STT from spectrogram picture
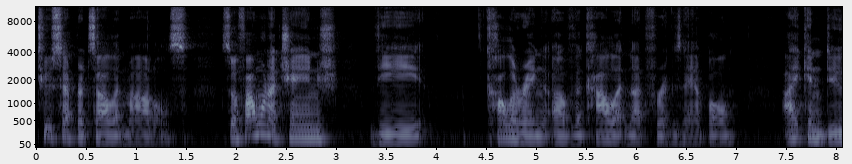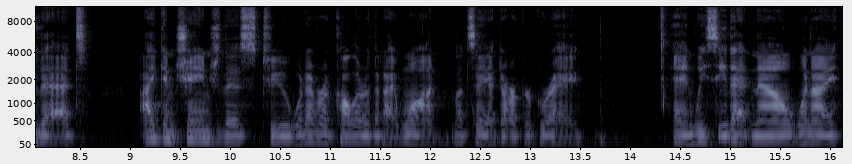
two separate solid models. So if I want to change the coloring of the collet nut, for example, I can do that. I can change this to whatever color that I want, let's say a darker gray. And we see that now when I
